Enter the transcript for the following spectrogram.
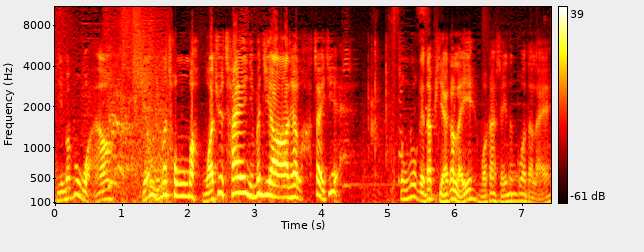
你们不管啊？行，你们冲吧，我去拆你们家去了。再见。中路给他撇个雷，我看谁能过得来。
